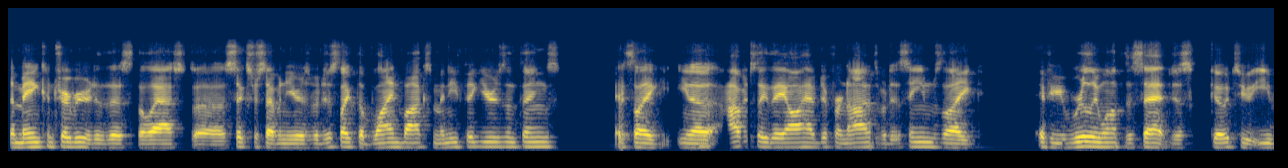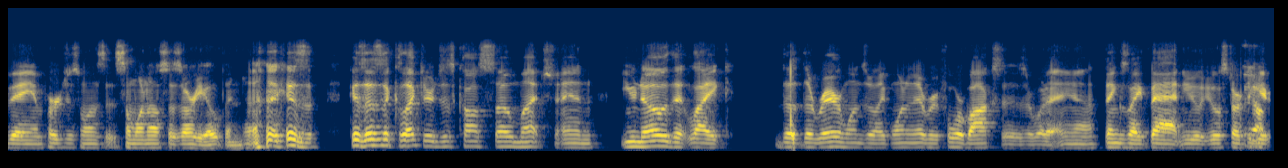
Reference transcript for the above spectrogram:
the main contributor to this the last uh, six or seven years, but just like the blind box minifigures and things, it's like you know mm-hmm. obviously they all have different odds, but it seems like if you really want the set, just go to eBay and purchase ones that someone else has already opened because because as a collector it just costs so much, and you know that like the the rare ones are like one in every four boxes or whatever, you know things like that, and you you'll start to yeah. get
